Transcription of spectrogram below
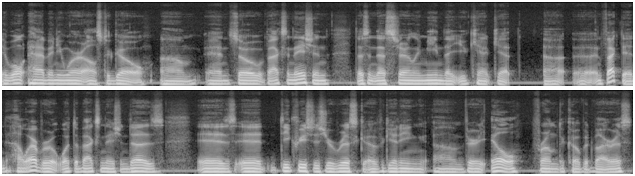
It won't have anywhere else to go, um, and so vaccination doesn't necessarily mean that you can't get uh, uh, infected. However, what the vaccination does is it decreases your risk of getting um, very ill from the COVID virus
